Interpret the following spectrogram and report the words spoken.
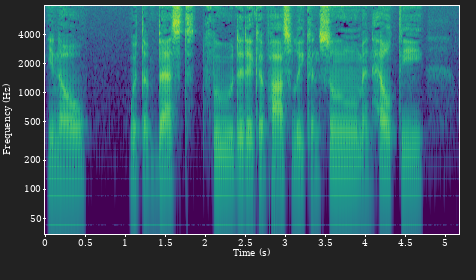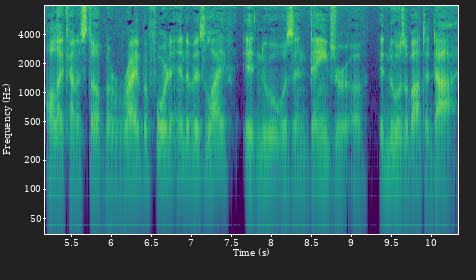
you know, with the best food that it could possibly consume and healthy, all that kind of stuff. But right before the end of its life, it knew it was in danger of, it knew it was about to die.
